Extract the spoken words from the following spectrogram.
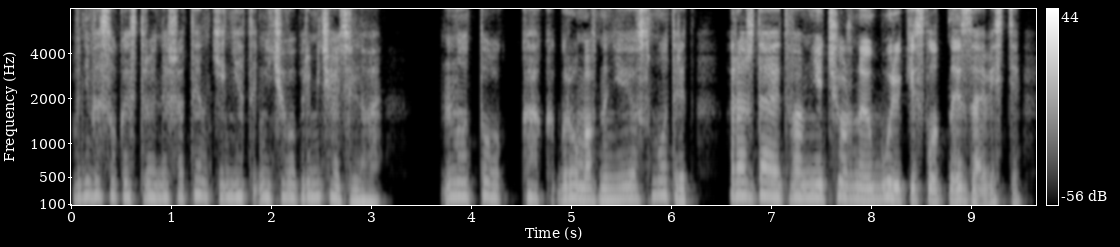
В невысокой стройной шатенке нет ничего примечательного, но то, как Громов на нее смотрит, рождает во мне черную бурю кислотной зависти —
